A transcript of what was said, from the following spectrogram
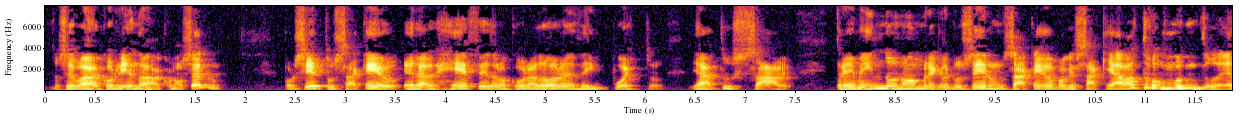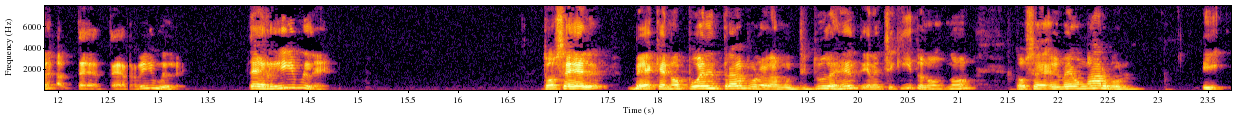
Entonces va corriendo a conocerlo. Por cierto, Saqueo era el jefe de los cobradores de impuestos. Ya tú sabes, tremendo nombre que le pusieron Saqueo porque saqueaba a todo el mundo. Era terrible, terrible. Entonces él ve que no puede entrar por la multitud de gente y él es chiquito, no, no. Entonces él ve un árbol y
